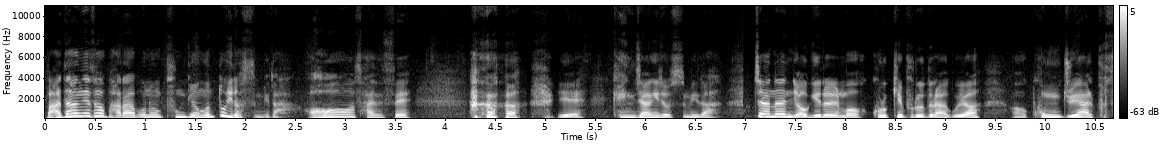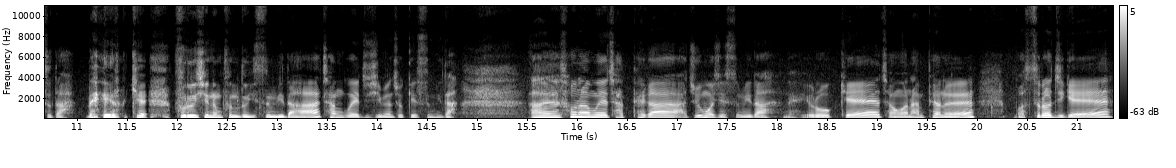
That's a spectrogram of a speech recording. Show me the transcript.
마당에서 바라보는 풍경은 또 이렇습니다. 어, 산세. 예, 굉장히 좋습니다. 자는 여기를 뭐 그렇게 부르더라고요. 어, 공주의 알프스다. 네, 이렇게 부르시는 분도 있습니다. 참고해 주시면 좋겠습니다. 아, 소나무의 자태가 아주 멋있습니다. 네, 이렇게 정원 한 편을 멋스러지게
